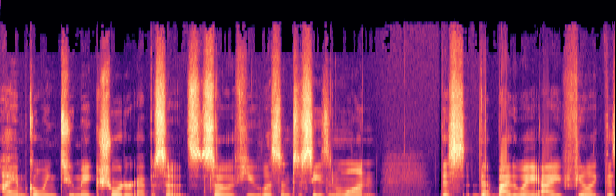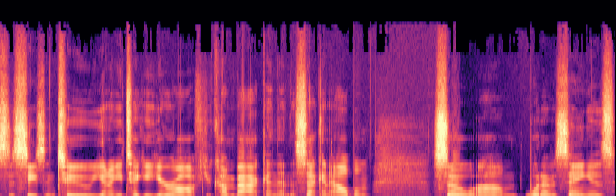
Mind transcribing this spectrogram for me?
I am going to make shorter episodes. So if you listen to season one, this that by the way, I feel like this is season two. You know, you take a year off, you come back, and then the second album. So um, what I was saying is,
